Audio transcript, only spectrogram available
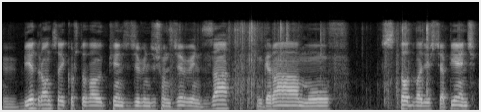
w Biedronce i kosztowały 5,99 za gramów 125.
